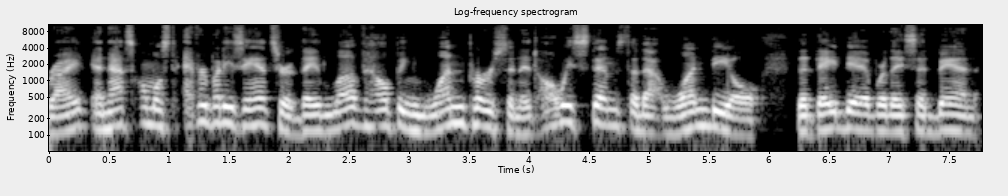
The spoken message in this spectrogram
right? And that's almost everybody's answer. They love helping one person. It always stems to that one deal that they did where they said, man,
